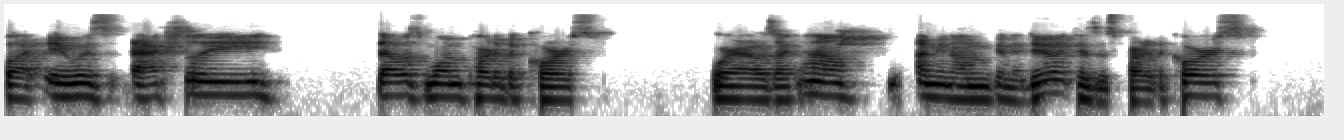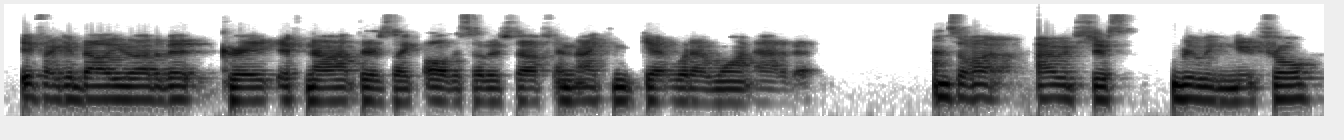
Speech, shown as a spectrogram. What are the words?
but it was actually that was one part of the course where I was like, well, I mean, I'm going to do it because it's part of the course. If I get value out of it, great. If not, there's like all this other stuff and I can get what I want out of it. And so I, I was just really neutral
